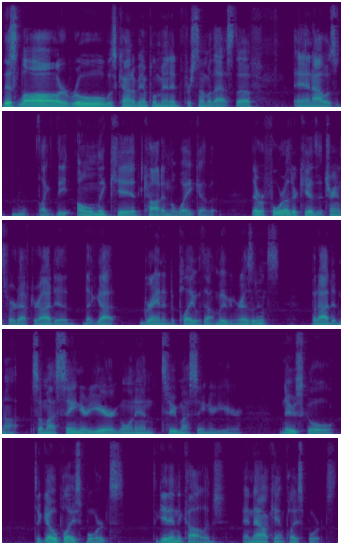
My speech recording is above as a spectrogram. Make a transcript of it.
this law or rule was kind of implemented for some of that stuff, and I was like the only kid caught in the wake of it. There were four other kids that transferred after I did that got granted to play without moving residence, but I did not. So my senior year, going into my senior year, new school, to go play sports, to get into college, and now I can't play sports.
